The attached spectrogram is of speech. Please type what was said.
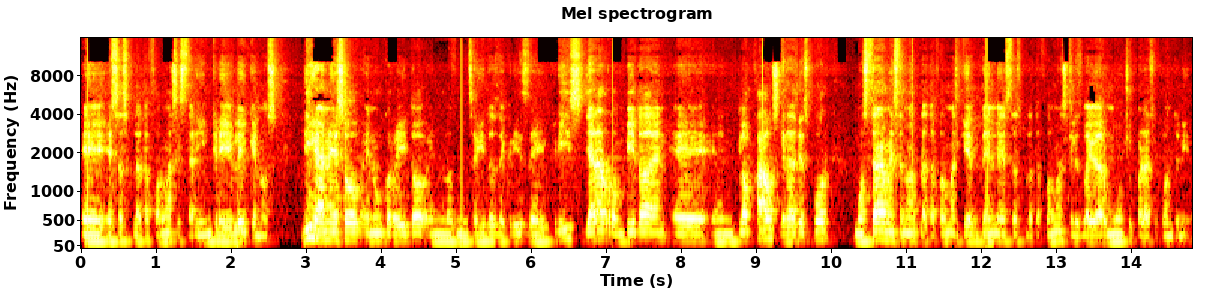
eh, esas plataformas, estaría increíble y que nos digan eso en un correo, en los mensajitos de Chris, de Chris, ya la rompí toda en, eh, en Clubhouse, gracias por mostrarme esta nueva plataforma, así que denle a estas plataformas que les va a ayudar mucho para su contenido.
